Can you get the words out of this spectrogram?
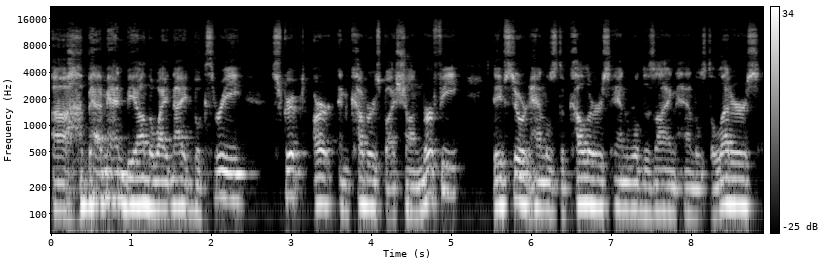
Uh, Batman Beyond the White Knight, Book Three. Script, art, and covers by Sean Murphy. Dave Stewart handles the colors. AndWorld Design handles the letters.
